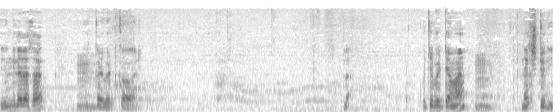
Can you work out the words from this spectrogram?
ఇది ఉంది కదా సార్. ఇక్కడ పెట్టుకోవాలి కూర్చోబెట్టామా. నెక్స్ట్ది.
